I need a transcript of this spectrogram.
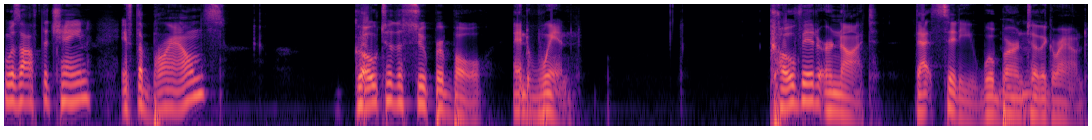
was off the chain? If the Browns go to the Super Bowl and win, COVID or not, that city will burn to the ground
